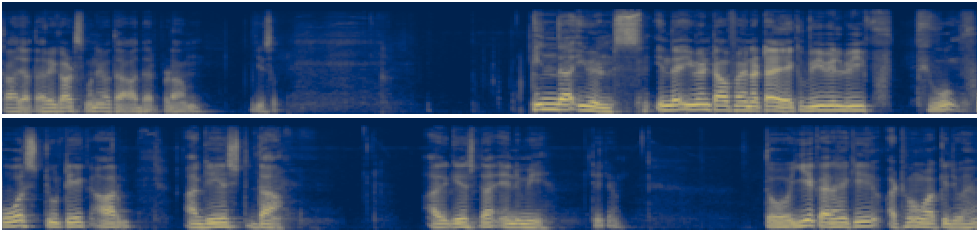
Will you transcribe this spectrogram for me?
कहा जाता है। रिगार्ड्स बने होता है आदर प्रणाम ये सब। In the events in the event of an attack we will be force to take arm against the against the enemy ठीक है। तो ये कह रहे हैं कि आठवां वाक्य जो है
